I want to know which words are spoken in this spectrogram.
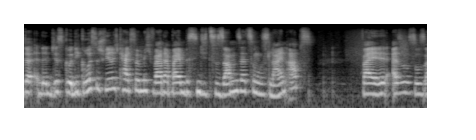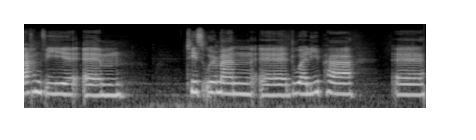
die größte Schwierigkeit für mich war dabei ein bisschen die Zusammensetzung des Line-Ups. Weil, also so Sachen wie ähm, T.S. Ullmann, äh, Dua Lipa, äh,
